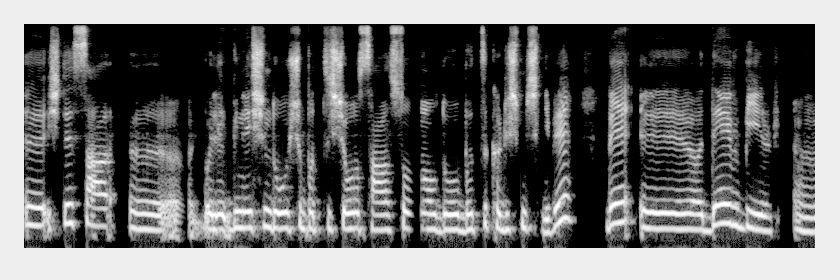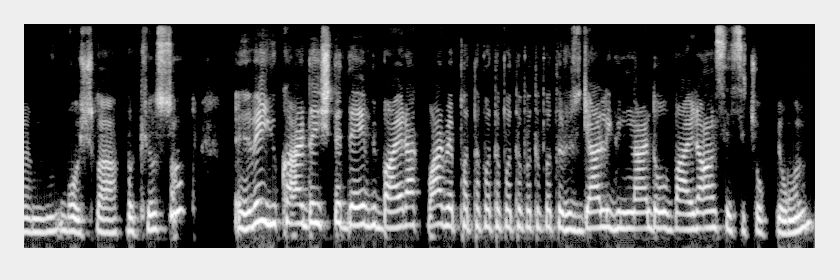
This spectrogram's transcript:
e, işte sağ e, böyle güneşin doğuşu batışı o sağ sol doğu batı karışmış gibi ve e, dev bir boşluğa bakıyorsun. Ve yukarıda işte dev bir bayrak var ve pata pata pata pata pata rüzgarlı günlerde o bayrağın sesi çok yoğun.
